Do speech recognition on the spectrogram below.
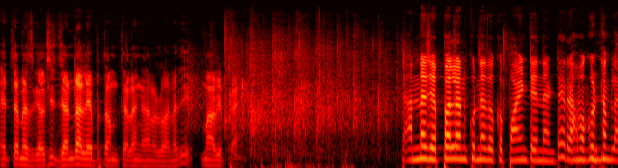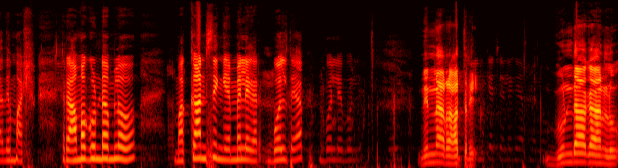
హెచ్ఎంఎస్ కలిసి జెండా లేపుతాం తెలంగాణలో అన్నది మా అభిప్రాయం. అన్న చెప్పాలనుకున్నది ఒక పాయింట్ ఏంటంటే రామగుండంలో అదే మాట్లా రామగుండంలో మక్కాన్ సింగ్ ఎమ్మెల్యే గారు. బోల్తే నిన్న రాత్రి గుండాగాన్లు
